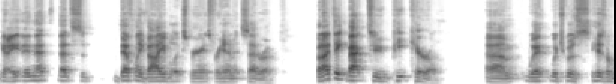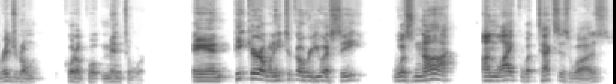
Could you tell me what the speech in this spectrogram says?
Okay, and that that's definitely valuable experience for him, et cetera. But I think back to Pete Carroll um, with, which was his original quote unquote mentor. And Pete Carroll, when he took over USC, was not unlike what Texas was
